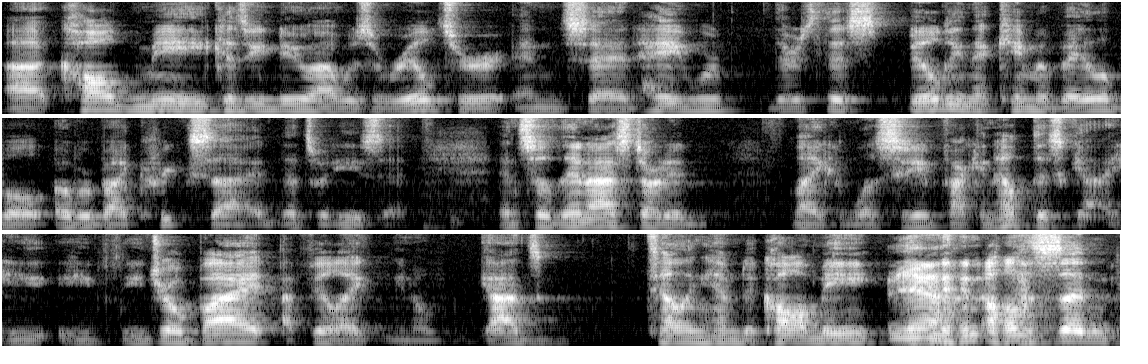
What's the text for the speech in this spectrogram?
uh, called me because he knew I was a realtor and said, "Hey, we're there's this building that came available over by Creekside." That's what he said, and so then I started like, let's see if I can help this guy. He he, he drove by it. I feel like you know God's telling him to call me. Yeah. And then all of a sudden,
